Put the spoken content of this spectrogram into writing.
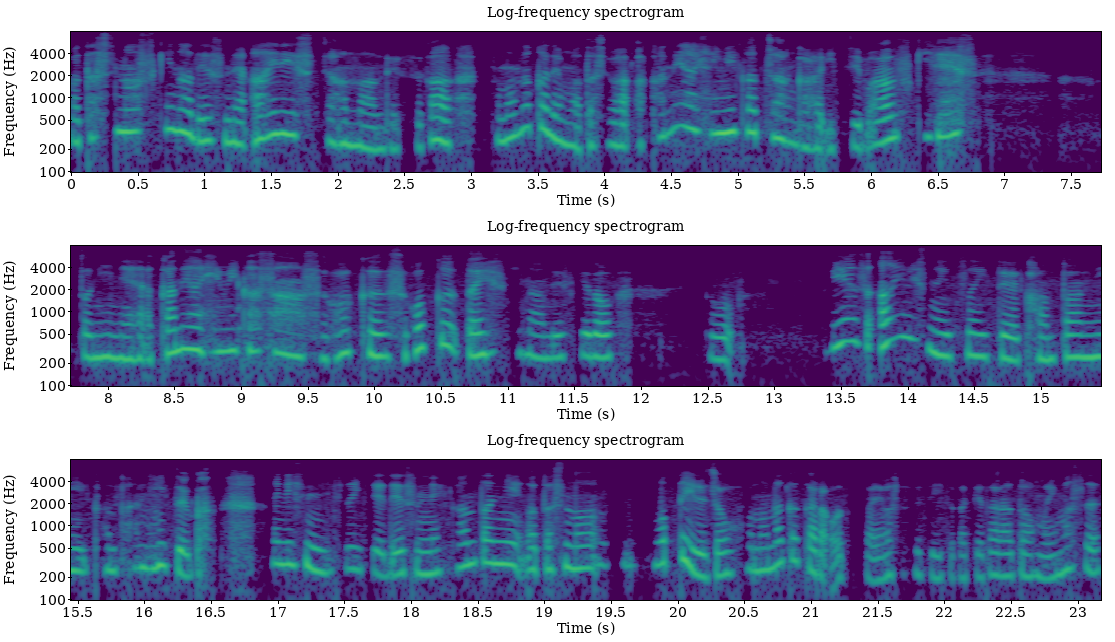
私の好きなですね、アイリスちゃんなんですが、その中でも私は、あかねやひみかちゃんが一番好きです。本当にね、あかねやひみかさん、すごく、すごく大好きなんですけど、とりあえず、アイリスについて簡単に、簡単にというか、アイリスについてですね、簡単に私の持っている情報の中からお伝えをさせていただけたらと思います。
